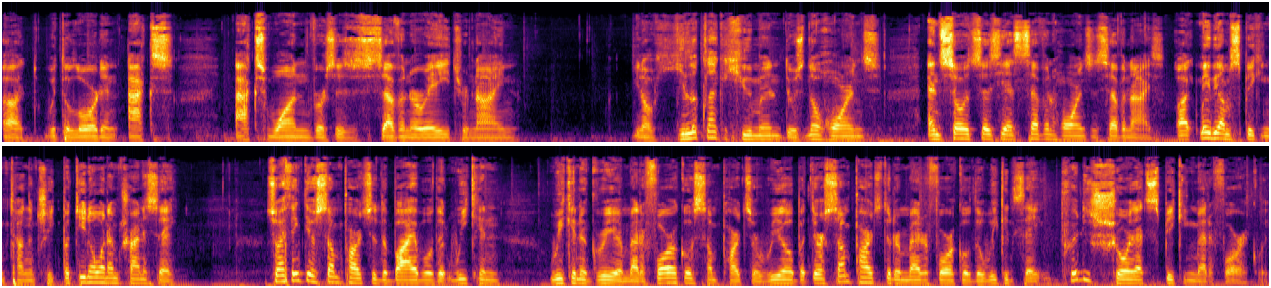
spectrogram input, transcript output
uh, with the Lord in Acts, Acts one verses seven or eight or nine. You know, he looked like a human. There was no horns. And so it says he has seven horns and seven eyes. Like maybe I'm speaking tongue in cheek, but do you know what I'm trying to say? So I think there's some parts of the Bible that we can we can agree are metaphorical, some parts are real, but there are some parts that are metaphorical that we can say pretty sure that's speaking metaphorically.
